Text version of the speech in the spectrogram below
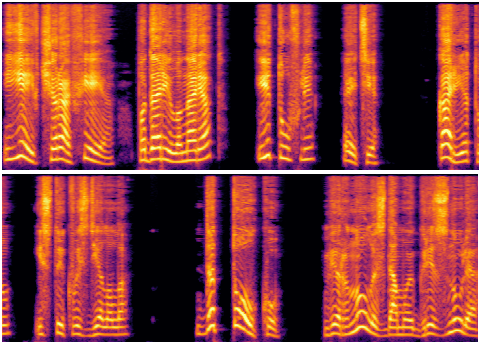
Ей вчера фея подарила наряд и туфли эти, карету из тыквы сделала. Да толку! Вернулась домой грязнуля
